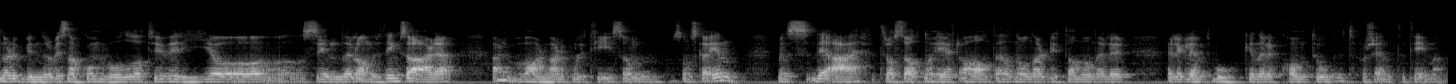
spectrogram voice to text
Når det begynner å bli snakk om vold og tyveri og, og, og svindel og andre ting, så er det, er det barnevern og politi som, som, skal inn. Mens det er tross alt noe helt annet enn at noen har dytta noen eller, eller, glemt boken eller kom to minutter for sent til timen.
